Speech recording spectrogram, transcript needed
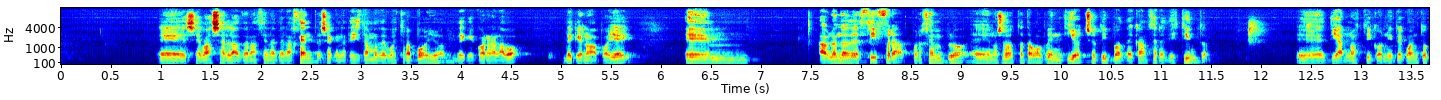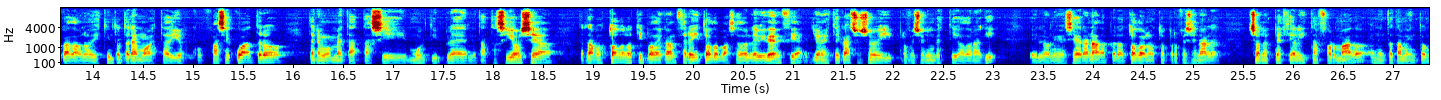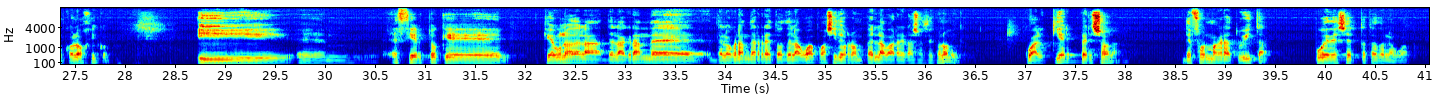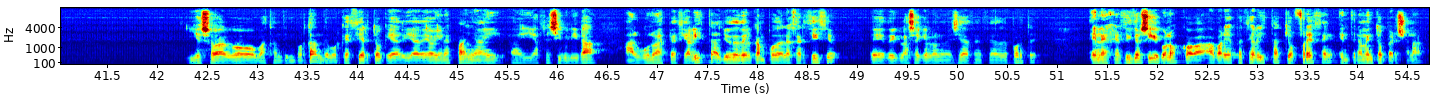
eh, se basa en las donaciones de la gente, o sea que necesitamos de vuestro apoyo, de que corra la voz, de que nos apoyéis. Em, hablando de cifras, por ejemplo, eh, nosotros tratamos 28 tipos de cánceres distintos, eh, diagnósticos ni te cuento, cada uno distinto. Tenemos estadios con fase 4, tenemos metástasis múltiples, metástasis ósea, tratamos todos los tipos de cánceres y todo basado en la evidencia. Yo en este caso soy profesor investigador aquí, en la Universidad de Granada, pero todos nuestros profesionales son especialistas formados en el tratamiento oncológico. Y eh, es cierto que, que uno de, grandes, de los grandes retos de la UAPO ha sido romper la barrera socioeconómica. Cualquier persona, de forma gratuita, puede ser tratado en la UAPO y eso es algo bastante importante, porque es cierto que a día de hoy en España hay, accesibilidad a algunos especialistas, yo desde el campo del ejercicio, eh, doy clase aquí en la Universidad de Ciencias del Deporte, en el ejercicio sí que conozco a, varios especialistas que ofrecen entrenamiento personal,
